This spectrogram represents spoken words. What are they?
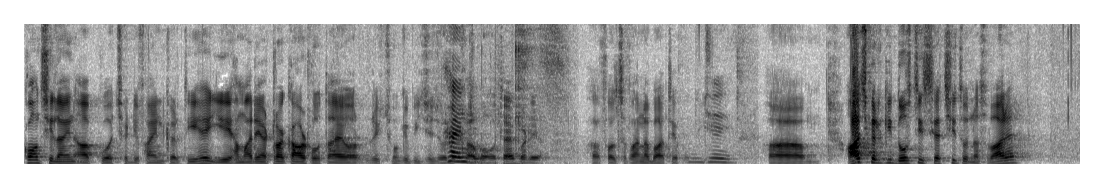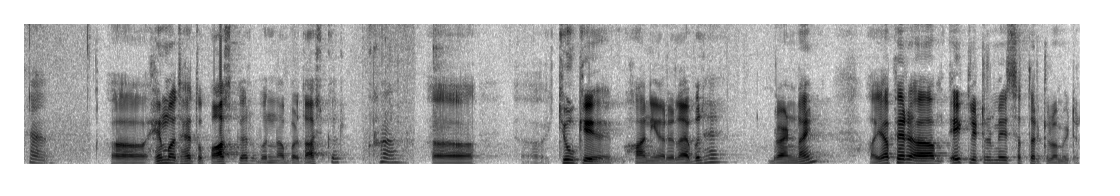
कौन सी लाइन आपको अच्छा डिफाइन करती है? ये हमारे यहाँ ट्रक आउट होता है और रिक्शों के पीछे जो लिखा हुआ होता है बड़े फलसफाना बातें। जी। अ, आजकल की दोस्ती से अच्छी तो नस्वार है। हाँ। हिम्मत है तो पास कर वरना बर्दाश्त कर। हाँ। अ, क्योंकि हानिया रिलायबल है ब्रांड लाइन या फिर एक लीटर में सत्तर किलोमीटर।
